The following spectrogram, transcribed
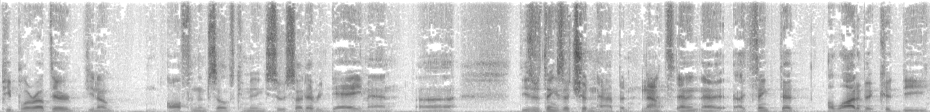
people are out there, you know, offing themselves, committing suicide every day, man. Uh, these are things that shouldn't happen. No. And uh, I think that a lot of it could be,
